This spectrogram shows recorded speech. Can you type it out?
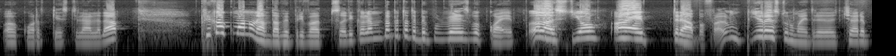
acord chestiile alea, da? Cred că acum nu le-am dat pe privat, adică le-am dat pe toate pe public, bă, coaie, ăla eu, aia e treabă, frate, restul nu mai trebuie, ce are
